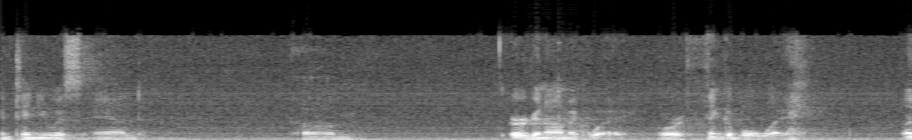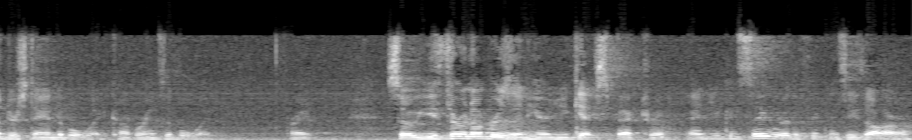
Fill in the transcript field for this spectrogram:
continuous and um, ergonomic way, or thinkable way, understandable way, comprehensible way, right? So you throw numbers in here and you get spectra, and you can say where the frequencies are,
